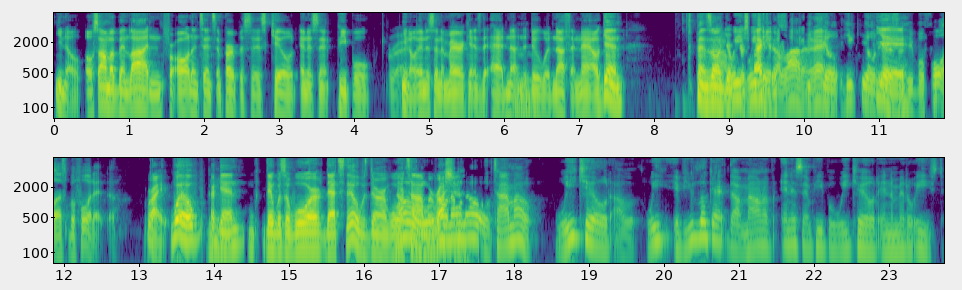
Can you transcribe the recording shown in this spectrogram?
You know, Osama bin Laden, for all intents and purposes, killed innocent people right. you know, innocent Americans that had nothing to Mhm. do with nothing. Now, again, depends on your we, we perspective. did a lot of he that. killed he killed Yeah. innocent people before us before that though. Right. Well, Mhm. again, there was a war that still was during wartime no, with no, Russia. No, no, time out. We killed a, we. If you look at the amount of innocent people we killed in the Middle East,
